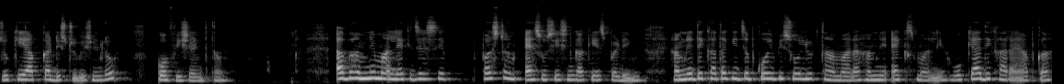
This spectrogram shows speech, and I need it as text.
जो कि आपका डिस्ट्रीब्यूशन लॉ कोफिशेंट था। अब हमने मान लिया कि जैसे फ़र्स्ट हम एसोसिएशन का केस पढ़ेंगे। हमने देखा था कि जब कोई भी सोल्यूट था हमारा, हमने एक्स मान लिया। वो क्या दिखा रहा है आपका?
